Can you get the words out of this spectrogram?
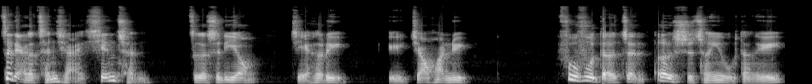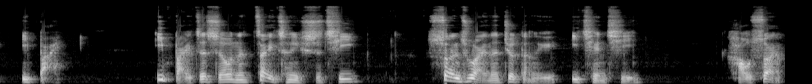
这两个乘起来先乘，这个是利用结合律与交换律。负负得正，二十乘以五等于一百，一百这时候呢再乘以十七，算出来呢就等于一千七。好算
